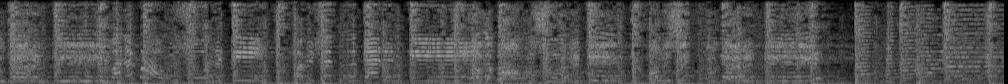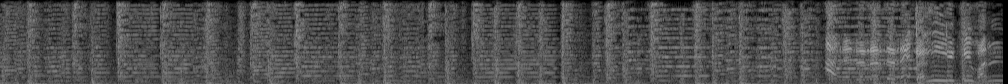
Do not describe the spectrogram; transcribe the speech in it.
భవిష్యత్తు గ్యారంటీ మన బాబు షూరిటీ భవిష్యత్తు గ్యారంటీ మన బాబు షూరిటీ భవిష్యత్తు గ్యారంటీ అరెరెరెరెరె తల్లికి వందనమంటూ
